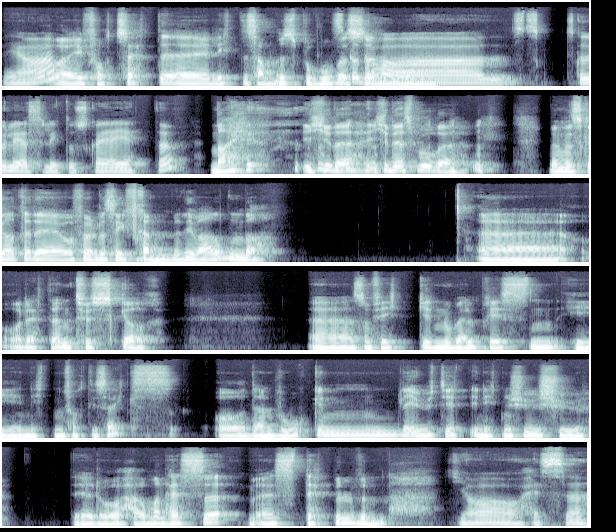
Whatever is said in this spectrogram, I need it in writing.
Ja. Og jeg fortsetter litt det samme sporet Skal du, som ha, skal du lese litt, og skal jeg gjette? Nei, ikke det. Ikke det sporet. Men vi skal til det å føle seg fremmed i verden, da. Uh, og dette er en tysker uh, som fikk Nobelprisen i 1946. Og den boken ble utgitt i 1927. Det er da Herman Hesse med 'Steppulven'. Ja, Hesse.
